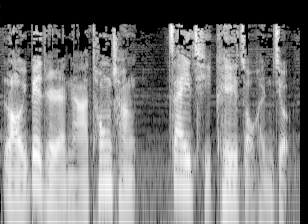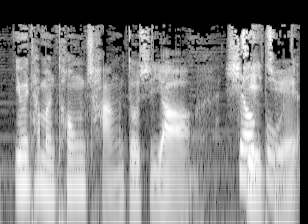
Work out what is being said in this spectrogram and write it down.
老一辈的人啊，通常在一起可以走很久，因为他们通常都是要解决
